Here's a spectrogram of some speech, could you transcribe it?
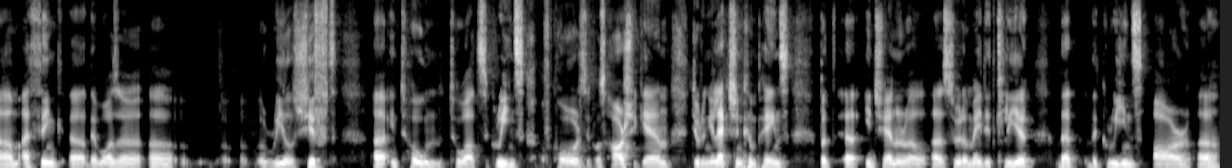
um, I think there was a, a, a real shift in tone towards the Greens. Of course, it was harsh again during election campaigns, but uh, in general, uh, Söder made it clear that the Greens are, uh,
